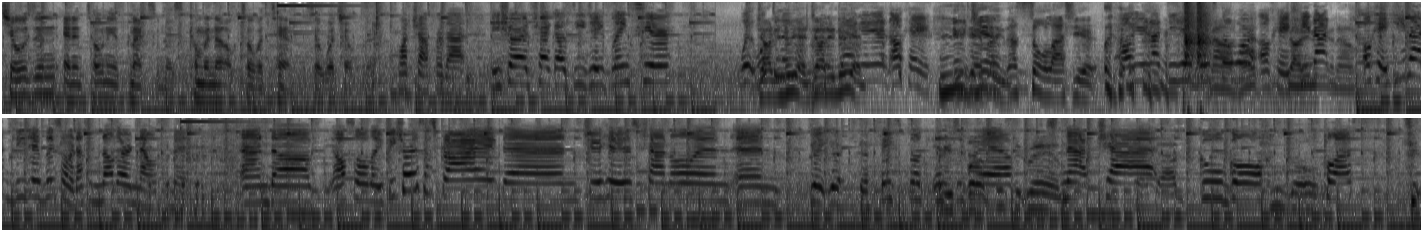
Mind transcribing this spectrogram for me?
Chosen, and Antonius Maximus coming out October 10th. So watch out for it. Watch out for that. Be sure to check out DJ Blinks here. Wait, what Johnny do they- Nguyen, Johnny Newyen. Okay. New DJ Blake, Gen. That's so last year. Oh, you're not DJ Blinks no, No, more? no. Okay, Johnny he not. Now. Okay, he not DJ Blinks no. That's another announcement. and uh, also, like, be sure to subscribe and to his channel and and your your, your Facebook, Facebook, Instagram, Instagram, Snapchat, Snapchat, Google, Google. Plus. T-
